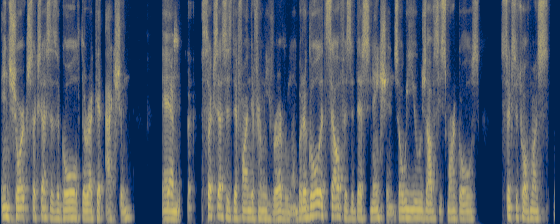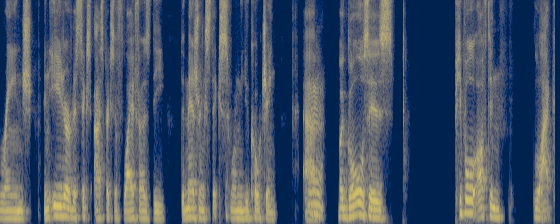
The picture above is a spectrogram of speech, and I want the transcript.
In short, success is a goal directed action. And yes. success is defined differently for everyone, but a goal itself is a destination. So we use obviously SMART goals, six to 12 months range in either of the six aspects of life as the the measuring sticks when we do coaching. Um, yeah. But goals is people often lack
